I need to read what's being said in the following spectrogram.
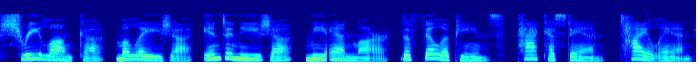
Sri Lanka, Malaysia, Indonesia, Myanmar, the Philippines, Pakistan, Thailand,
